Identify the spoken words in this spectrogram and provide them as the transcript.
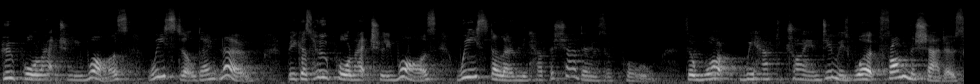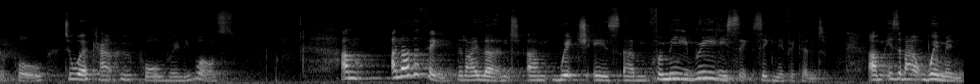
Who Paul actually was, we still don't know. Because who Paul actually was, we still only have the shadows of Paul. So what we have to try and do is work from the shadows of Paul to work out who Paul really was. Um, another thing that I learned, um, which is um, for me really significant, um, is about women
